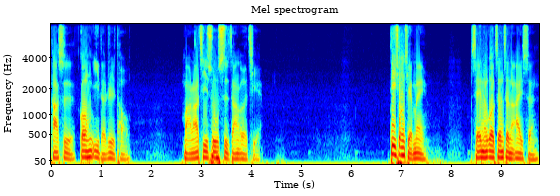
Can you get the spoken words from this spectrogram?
他是公义的日头。马拉基书四章二节，弟兄姐妹，谁能够真正的爱神？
